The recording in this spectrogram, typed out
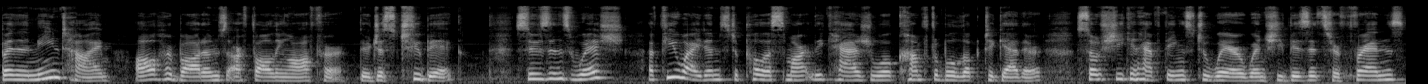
But in the meantime, all her bottoms are falling off her. They're just too big. Susan's wish a few items to pull a smartly casual, comfortable look together so she can have things to wear when she visits her friends,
